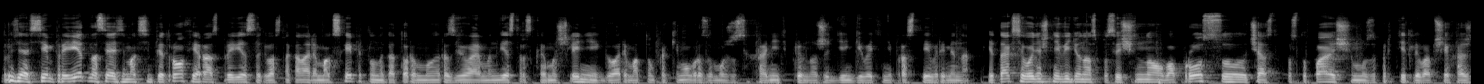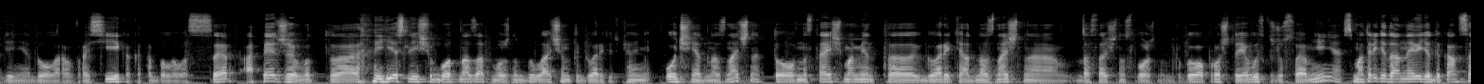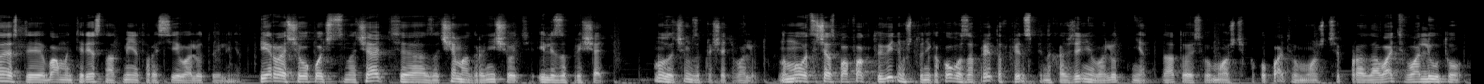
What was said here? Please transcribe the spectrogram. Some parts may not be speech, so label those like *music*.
Друзья, всем привет! На связи Максим Петров. Я рад приветствовать вас на канале Max Capital, на котором мы развиваем инвесторское мышление и говорим о том, каким образом можно сохранить и приумножить деньги в эти непростые времена. Итак, сегодняшнее видео у нас посвящено вопросу, часто поступающему, запретить ли вообще хождение доллара в России, как это было в СССР. Опять же, вот э, *laughs* если еще год назад можно было о чем-то говорить очень, очень однозначно, то в настоящий момент э, говорить однозначно достаточно сложно. Другой вопрос, что я выскажу свое мнение. Смотрите данное видео до конца, если вам интересно, отменят в России валюту или нет. Первое, с чего хочется начать, э, зачем ограничивать или запрещать ну зачем запрещать валюту? Но мы вот сейчас по факту видим, что никакого запрета, в принципе, нахождения валют нет. Да? То есть вы можете покупать, вы можете продавать валюту.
